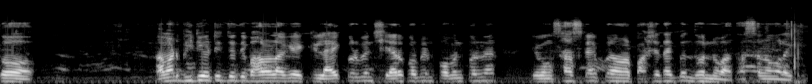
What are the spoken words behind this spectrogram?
তো, আমার ভিডিওটি যদি ভালো লাগে, একটি লাইক করবেন শেয়ার করবেন কমেন্ট করবেন। এবং সাবস্ক্রাইব করে আমার পাশে থাকবেন। ধন্যবাদ। আসসালামু আলাইকুম।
